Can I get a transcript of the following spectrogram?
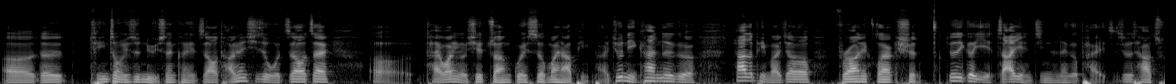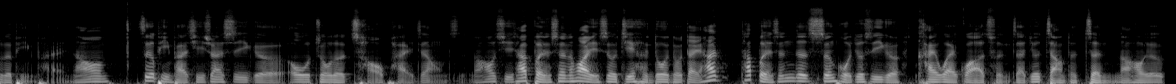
呃的听众也是女生，可能也知道他，因为其实我知道在呃台湾有些专柜是有卖他品牌，就你看那个他的品牌叫 Ferrari Collection，就是一个眼扎眼睛的那个牌子，就是他出的品牌，然后。这个品牌其实算是一个欧洲的潮牌这样子，然后其实它本身的话也是有接很多很多代言，它它本身的生活就是一个开外挂的存在，就长得正，然后又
